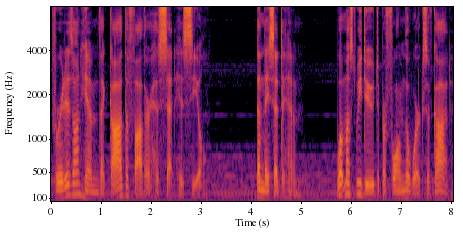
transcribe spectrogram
For it is on him that God the Father has set his seal. Then they said to him, what must we do to perform the works of God?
